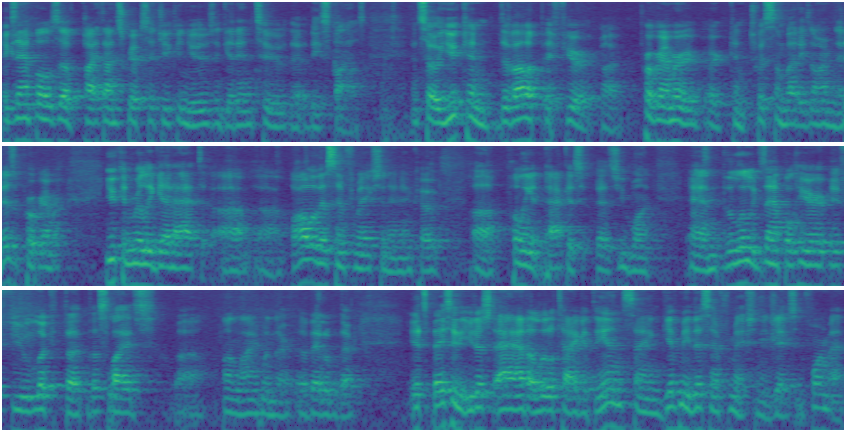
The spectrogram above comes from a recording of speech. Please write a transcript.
examples of Python scripts that you can use and get into the, these files. And so you can develop, if you're a programmer or can twist somebody's arm that is a programmer, you can really get at uh, uh, all of this information in ENCODE, uh, pulling it back as, as you want. And the little example here, if you look at the, the slides uh, online when they're available there, it's basically you just add a little tag at the end saying, give me this information in JSON format.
